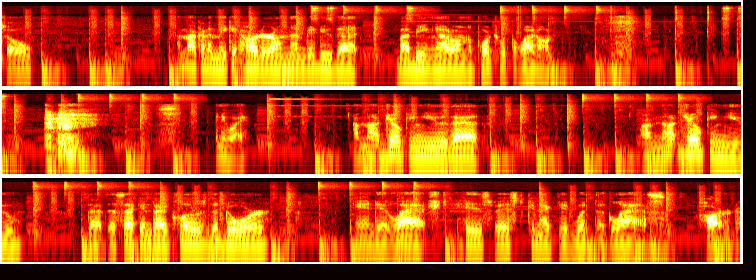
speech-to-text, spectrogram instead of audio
So, I'm not going to make it harder on them to do that by being out on the porch with the light on. anyway, I'm not joking you that. I'm not joking you that the second I closed the door and it latched, his fist connected with the glass hard.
